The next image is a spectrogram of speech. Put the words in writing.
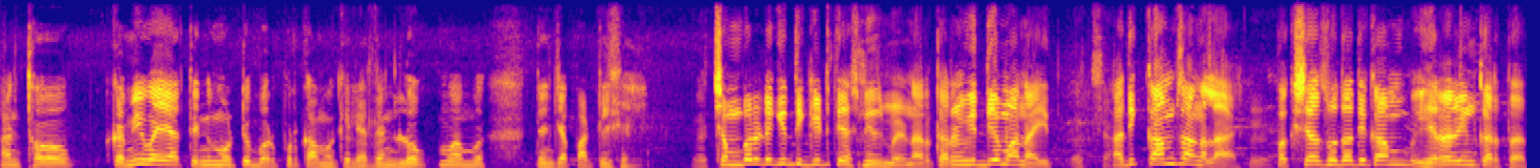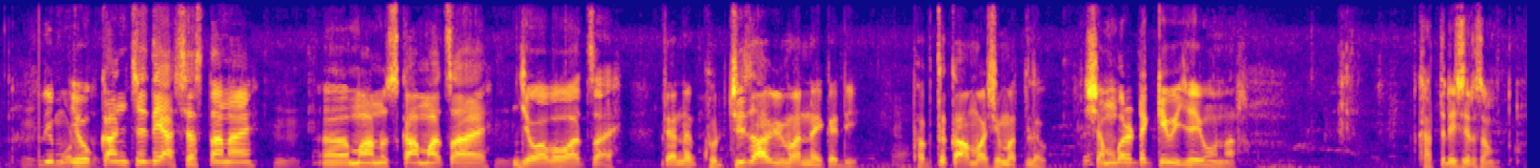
आणि थो कमी वयात त्यांनी मोठी भरपूर कामं केली आहेत आणि लोक त्यांच्या पाठीशी आहे शंभर टक्के तिकीट त्यासनीच मिळणार कारण विद्यमान आहेत. अच्छा. अधिक काम चांगलं आहे. पक्षासुद्धा ते काम हिरारीन करतात. युवकांचे ते आशास्थान आहे. अ, माणूस कामाचा आहे जीवाभावाचा आहे. त्यांना खुर्चीचा अभिमान नाही कधी. फक्त कामाशी मतलब. शंभर टक्के विजयी होणार. खात्रीशीर सांगतो.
